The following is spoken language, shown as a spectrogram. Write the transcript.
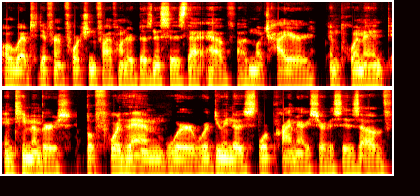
all the way up to different Fortune 500 businesses that have much higher employment and team members. But for them, we're we're doing those four primary services of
